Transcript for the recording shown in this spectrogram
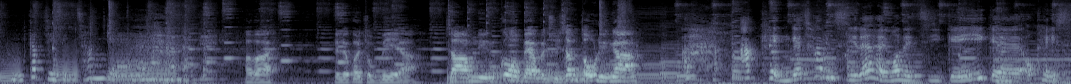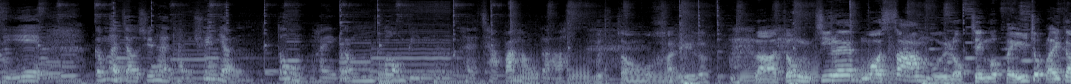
唔急住成親嘅。拜拜，你兩個做咩啊？暫亂歌病咪全心搗亂啊！阿瓊嘅親事咧係我哋自己嘅屋企事，咁啊就算係同村人都唔係咁方便係插把口㗎嚇。咪就係咯，嗱，總唔知咧，我三媒六證，我俾足禮金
